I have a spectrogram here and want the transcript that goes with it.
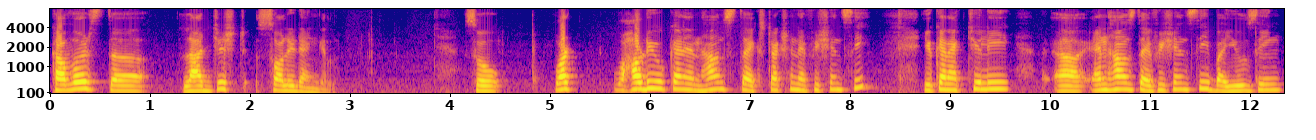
covers the largest solid angle. So, what how do you can enhance the extraction efficiency? You can actually uh, enhance the efficiency by using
